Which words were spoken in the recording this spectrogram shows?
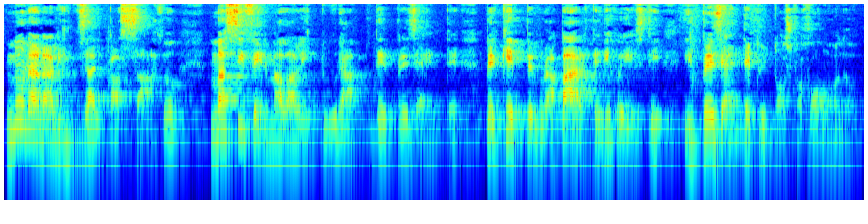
non analizza il passato, ma si ferma alla lettura del presente, perché per una parte di questi il presente è piuttosto comodo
